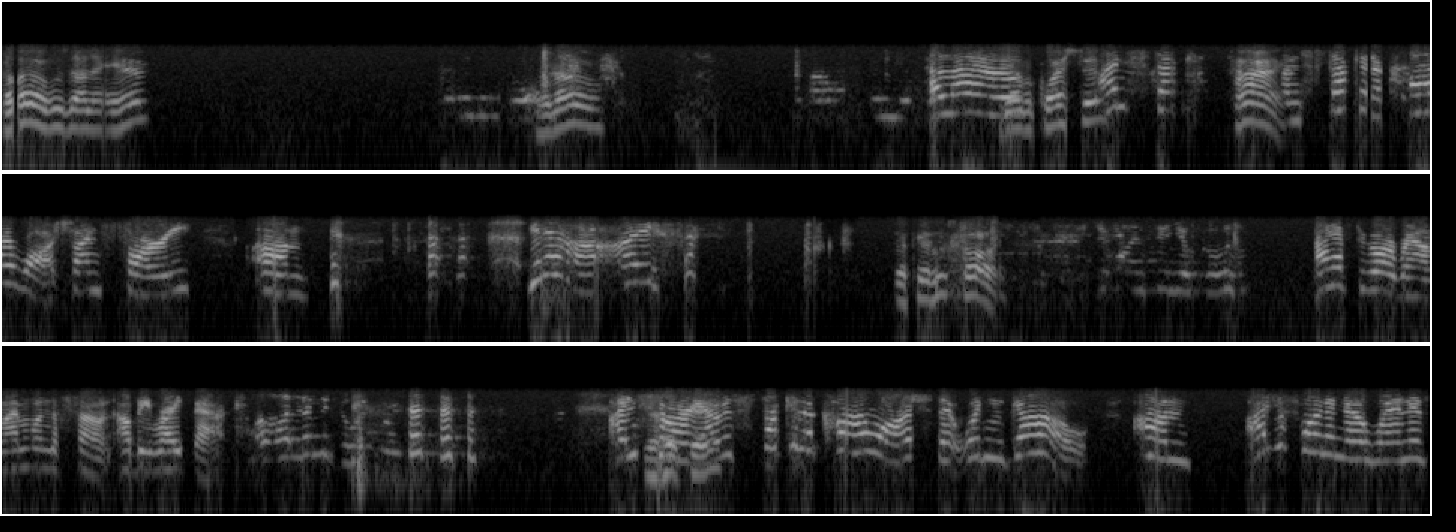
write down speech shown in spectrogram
Hello, who's on the air? Hello. Hello. You have a question? I'm stuck. Hi. I'm stuck in a car wash. I'm sorry. Um, yeah, I. Okay, who's calling? I have to go around. I'm on the phone. I'll be right back. Oh, let me do it. I'm sorry. okay. I was stuck in a car wash that wouldn't go. Um, I just want to know when is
